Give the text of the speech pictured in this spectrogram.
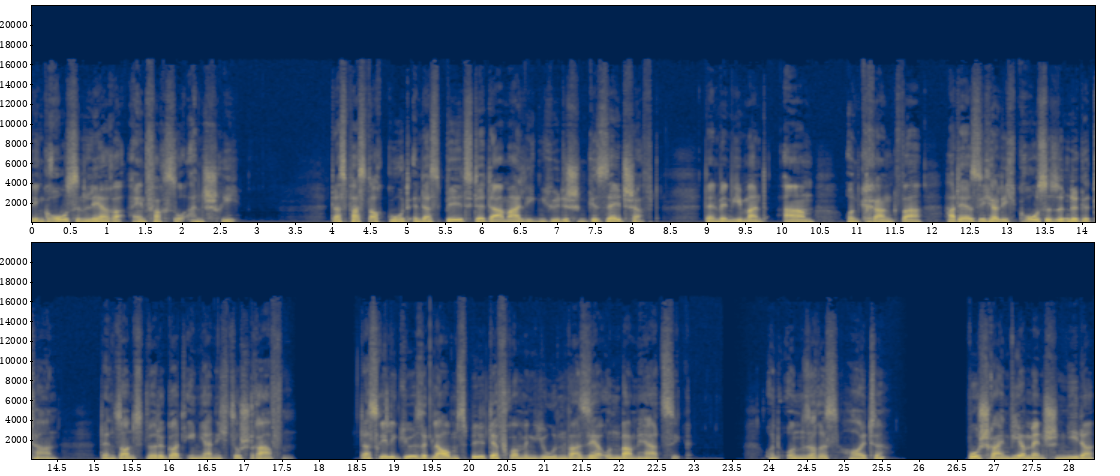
den großen Lehrer einfach so anschrie? Das passt auch gut in das Bild der damaligen jüdischen Gesellschaft, denn wenn jemand arm und krank war, hatte er sicherlich große Sünde getan, denn sonst würde Gott ihn ja nicht so strafen. Das religiöse Glaubensbild der frommen Juden war sehr unbarmherzig. Und unseres heute? Wo schreien wir Menschen nieder,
